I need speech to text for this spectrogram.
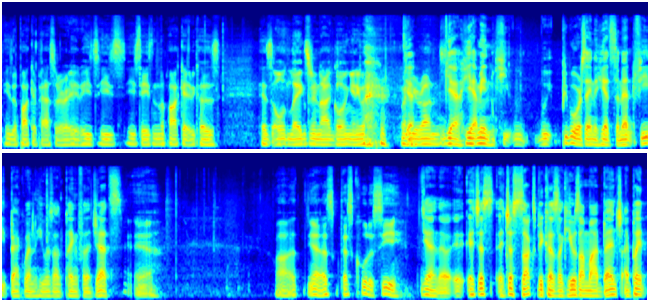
he's a pocket passer, right? He's he's he stays in the pocket because his old legs are not going anywhere when yeah. he runs. Yeah, he. I mean, he. We, people were saying that he had cement feet back when he was out playing for the Jets. Yeah. Wow. That, yeah, that's that's cool to see. Yeah, no, it, it just it just sucks because like he was on my bench. I played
